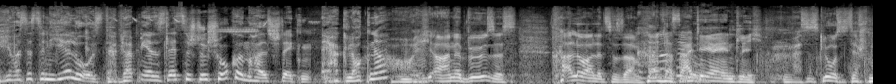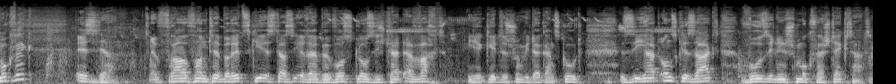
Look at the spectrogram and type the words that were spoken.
Hier, was ist denn hier los? Da bleibt mir ja das letzte Stück Schoko im Hals stecken. Herr Glockner? Oh, ich ahne Böses. Hallo alle zusammen. Das seid ihr ja endlich. Was ist los? Ist der Schmuck weg? Ist ja. Frau von Teberitzky ist aus ihrer Bewusstlosigkeit erwacht. Ihr geht es schon wieder ganz gut. Sie hat uns gesagt, wo sie den Schmuck versteckt hat.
